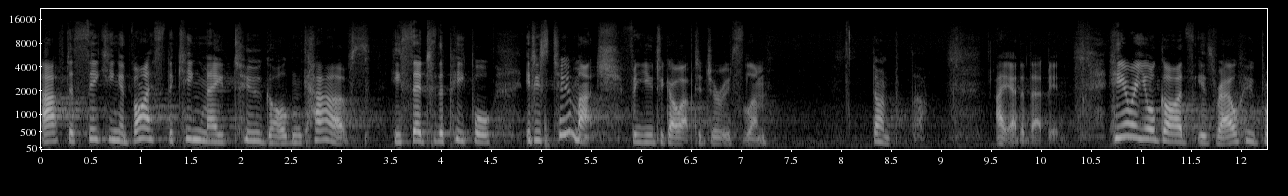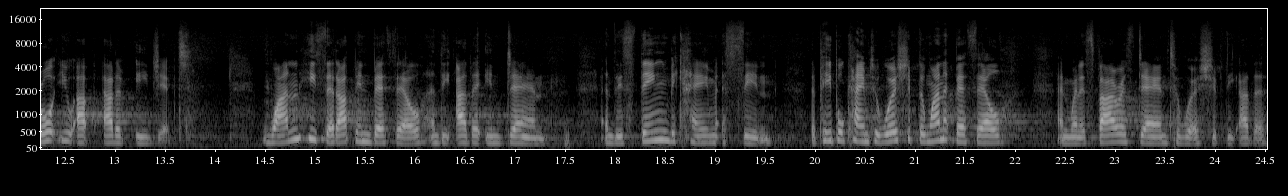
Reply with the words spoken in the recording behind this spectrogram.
After seeking advice, the king made two golden calves he said to the people, It is too much for you to go up to Jerusalem. Don't bother. I added that bit. Here are your gods, Israel, who brought you up out of Egypt. One he set up in Bethel and the other in Dan. and this thing became a sin. The people came to worship the one at Bethel and went as far as Dan to worship the other.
